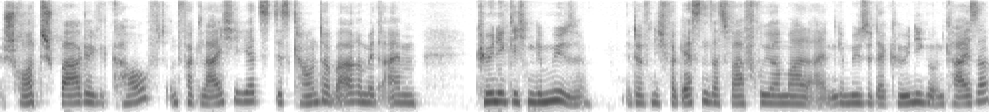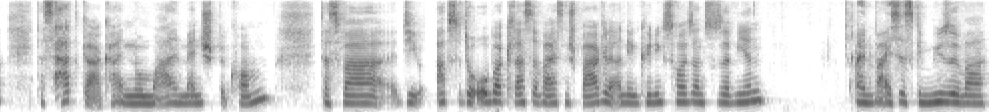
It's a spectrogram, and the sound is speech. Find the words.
Schrottspargel gekauft und vergleiche jetzt Discounterware mit einem königlichen Gemüse. Wir dürfen nicht vergessen, das war früher mal ein Gemüse der Könige und Kaiser. Das hat gar kein normalen Mensch bekommen. Das war die absolute Oberklasse, weißen Spargel an den Königshäusern zu servieren. Ein weißes Gemüse war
